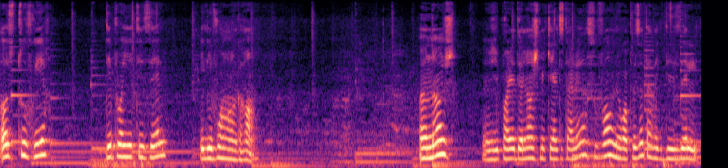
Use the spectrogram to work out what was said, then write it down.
Ose t'ouvrir, déployer tes ailes et les voir en grand. Un ange, j'ai parlé de l'ange Michael tout à l'heure, souvent on le représente avec des ailes.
